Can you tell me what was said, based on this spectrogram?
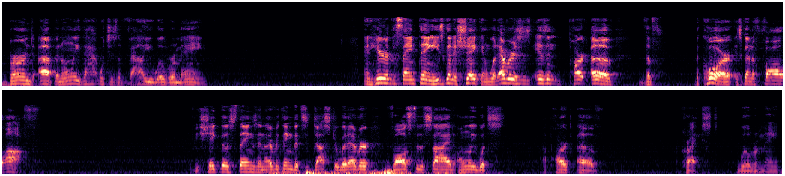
burned up, and only that which is of value will remain. And here the same thing. He's going to shake, and whatever is, isn't part of the, the core is going to fall off. If you shake those things and everything that's dust or whatever falls to the side, only what's a part of Christ will remain.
